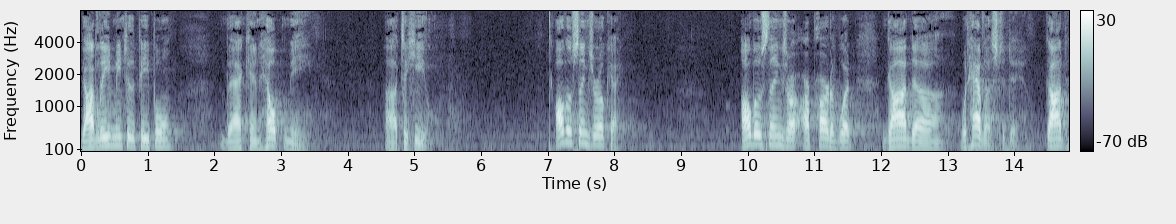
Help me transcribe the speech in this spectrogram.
God, lead me to the people that can help me uh, to heal. All those things are okay. All those things are, are part of what God uh, would have us to do. God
